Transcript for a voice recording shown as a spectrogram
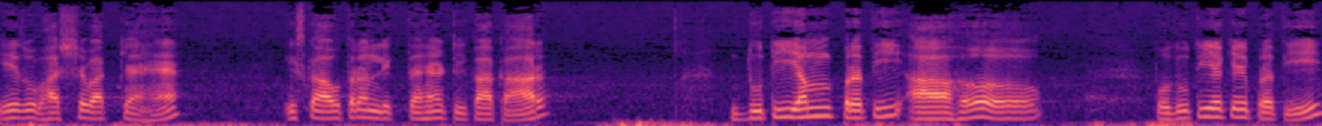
ये जो भाष्य वाक्य है, इसका अवतरण लिखते हैं टीकाकार। द्वितीय प्रति आह। तो द्वितीय के प्रति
